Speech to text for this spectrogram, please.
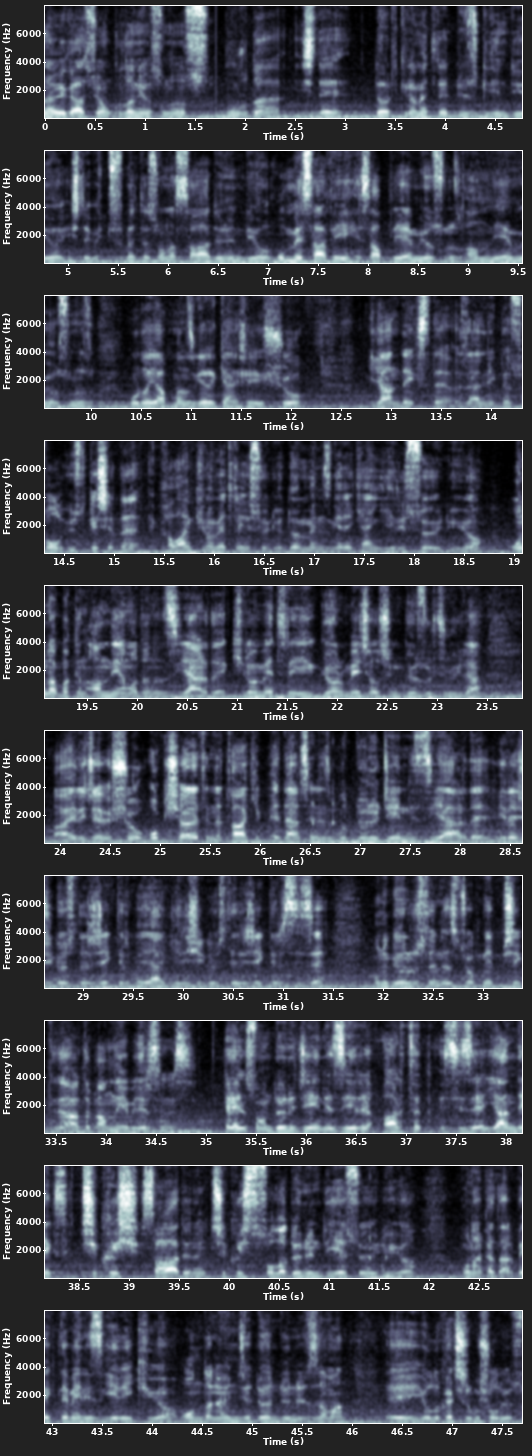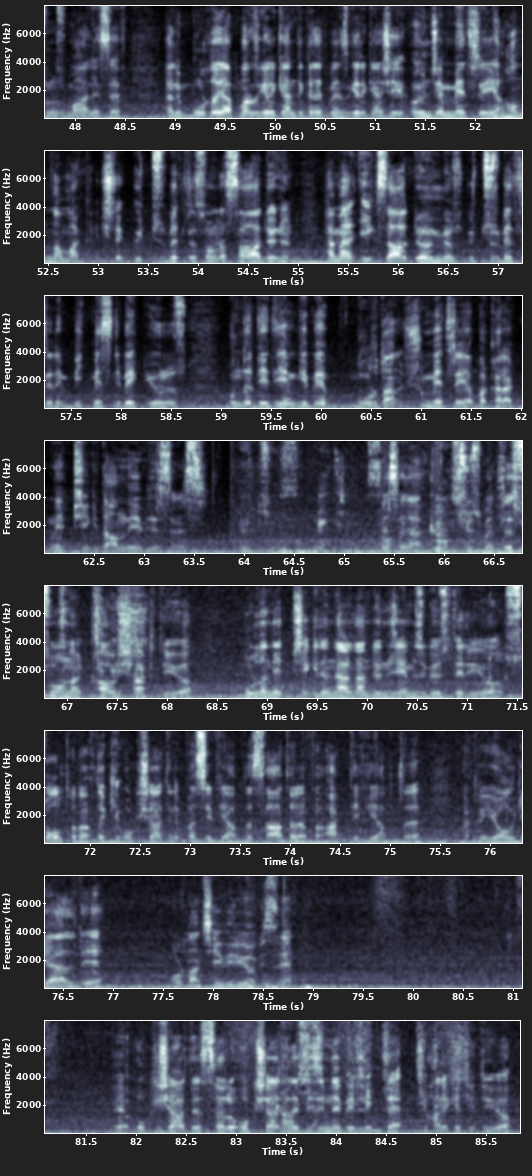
navigasyon kullanıyorsunuz. Burada işte 4 kilometre düz gidin diyor. İşte 300 metre sonra sağa dönün diyor. O mesafeyi hesaplayamıyorsunuz, anlayamıyorsunuz. Burada yapmanız gereken şey şu. Yandex'te özellikle sol üst köşede kalan kilometreyi söylüyor. Dönmeniz gereken yeri söylüyor. Ona bakın anlayamadığınız yerde kilometreyi görmeye çalışın göz ucuyla. Ayrıca şu ok işaretinde takip ederseniz bu döneceğiniz yerde virajı gösterecektir veya girişi gösterecektir size. Onu görürseniz çok net bir şekilde artık anlayabilirsiniz. En son döneceğiniz yeri artık size Yandex çıkış sağa dönün, çıkış sola dönün diye söylüyor. Buna kadar beklemeniz gerekiyor. Ondan önce döndüğünüz zaman e, yolu kaçırmış oluyorsunuz maalesef. Yani burada yapmanız gereken, dikkat etmeniz gereken şey önce metreyi anlamak. İşte 300 metre sonra sağa dönün. Hemen ilk sağa dönmüyoruz. 300 metrenin bitmesini bekliyoruz. Bunu da dediğim gibi buradan şu metreye bakarak net bir şekilde anlayabilirsiniz. 300 metre sonra Mesela kavşak. 300 metre sonra çıkış. kavşak diyor. Burada net bir şekilde nereden döneceğimizi gösteriyor. Sol taraftaki ok işaretini pasif yaptı. Sağ tarafı aktif yaptı. Bakın yol geldi. Buradan çeviriyor bizi. Ve ok işareti, sarı ok işareti de bizimle birlikte hareket ediyor.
